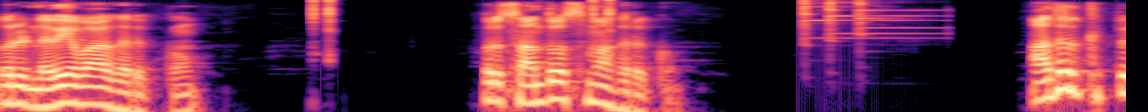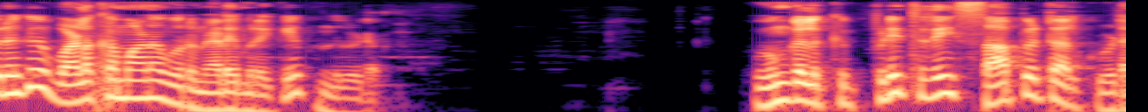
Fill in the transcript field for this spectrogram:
ஒரு நிறைவாக இருக்கும். ஒரு சந்தோஷமாக இருக்கும். அதற்கு பிறகு வழக்கமான ஒரு நடைமுறைக்கு வந்துவிடும். உங்களுக்கு பிடித்ததை சாப்பிட்டால் கூட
